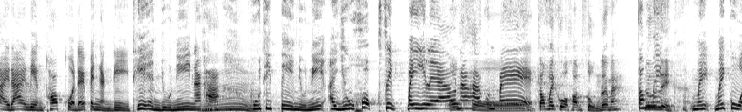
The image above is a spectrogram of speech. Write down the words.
รายได้เลี้ยงครอบครัวได้เป็นอย่างดีที่เห็นอยู่นี่นะคะ ผู้ที่ปีนอยู่นี่อายุ 60 ปีแล้วนะคะโอ้โหคุณเป้ต้องไม่กลัวความสูงด้วยไหม ต้องดูไม่สิ ไม่ไม่กลัว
